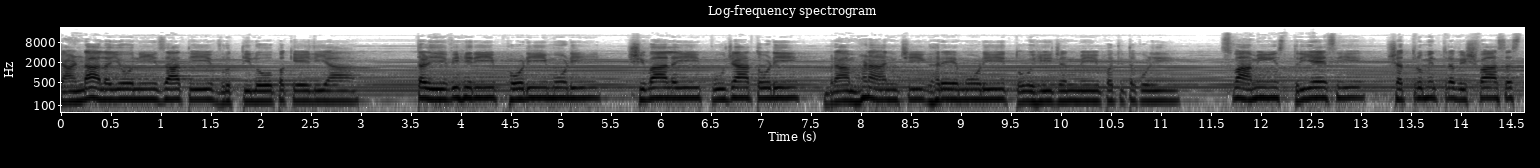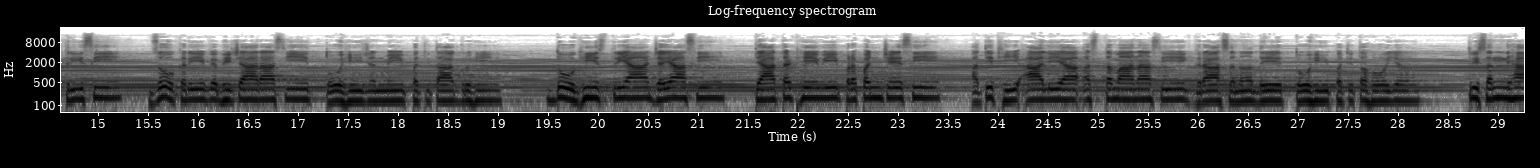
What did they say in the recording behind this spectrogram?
चांडालयोनी जाती वृत्तिलोप केलिया तळी विहिरी फोडी मोडी शिवालयी पूजा तोडी ब्राह्मणांची घरे मोडी तोही जन्मे पतितकुळी. स्वामी स्त्रियेसी शत्रुमित्र विश्वास स्त्रीसी जो करी व्यभिचारासी तोही जन्मे पतितागृही. दोघी स्त्रिया जयासी त्यात ठेवी प्रपंचेसी अतिथी आलिया अस्तमानासी ग्रास न दे तोही पतित होय। त्रिसंध्या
